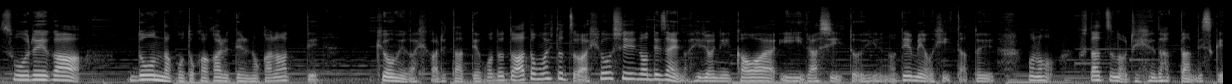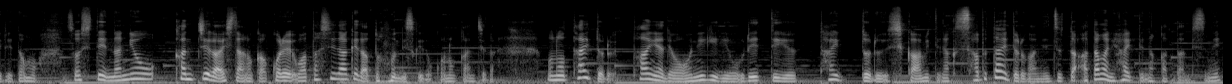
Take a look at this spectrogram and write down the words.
それがどんなこと書かれてるのかなって興味が惹かれたっていうこととあともう一つは表紙のデザインが非常に可愛いらしいというので目を引いたというこの2つの理由だったんですけれども。そして何を勘違いしたのかこれ私だけだと思うんですけどこの勘違いこのタイトル「パン屋ではおにぎりを売れ」っていうタイトルしか見てなくてサブタイトルがねずっと頭に入ってなかったんですね。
